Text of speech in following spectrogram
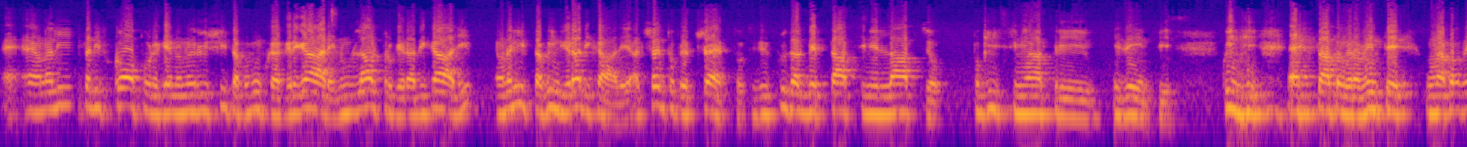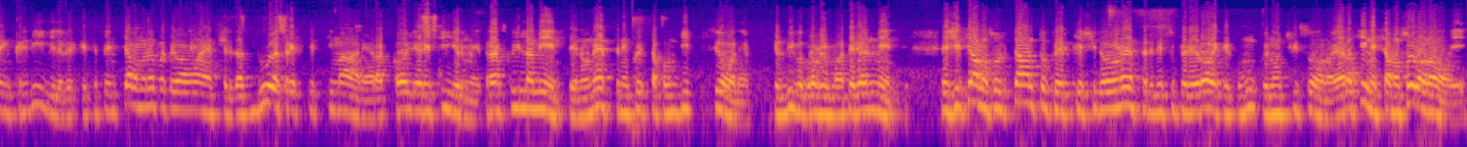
è una lista di scopole che non è riuscita comunque a aggregare null'altro che radicali, è una lista quindi radicale al 100%, si esclude Albertazzi nel Lazio, pochissimi altri esempi quindi è stato veramente una cosa incredibile perché se pensiamo che noi potevamo essere da due o tre settimane a raccogliere firme tranquillamente, non essere in questa condizione, che lo dico proprio materialmente, e ci siamo soltanto perché ci devono essere dei supereroi che comunque non ci sono e alla fine siamo solo noi,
